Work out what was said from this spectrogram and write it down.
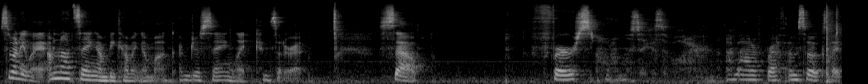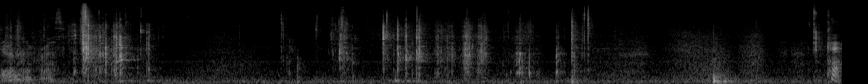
So anyway, I'm not saying I'm becoming a monk. I'm just saying like consider it. So first, hold on, let's take a sip of water. I'm out of breath. I'm so excited. I'm out of breath. Okay,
